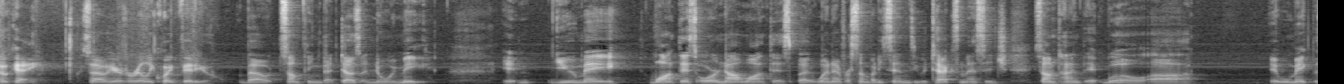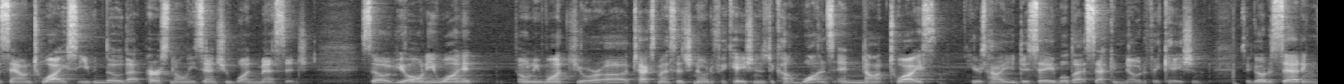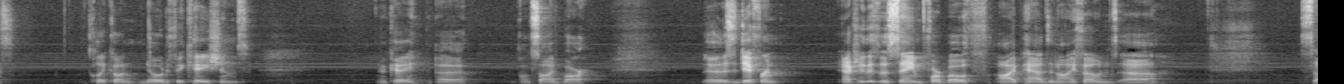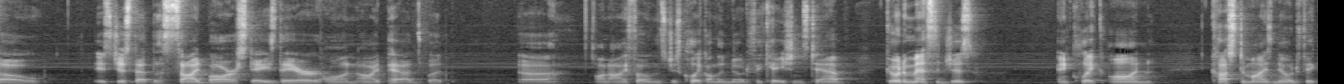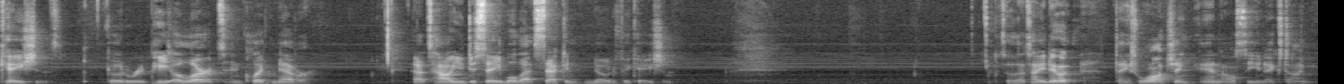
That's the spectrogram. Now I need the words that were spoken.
Okay, so here's a really quick video about something that does annoy me. It you may want this or not want this, but whenever somebody sends you a text message, sometimes it will uh, it will make the sound twice, even though that person only sent you one message. So if you only want it only want your uh, text message notifications to come once and not twice, here's how you disable that second notification. So go to settings, click on notifications, okay, uh, on sidebar. Uh, this is different. Actually, this is the same for both iPads and iPhones. Uh, so it's just that the sidebar stays there on iPads, but uh, on iPhones, just click on the notifications tab. Go to messages and click on customize notifications. Go to repeat alerts and click never. That's how you disable that second notification. So that's how you do it. Thanks for watching, and I'll see you next time.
